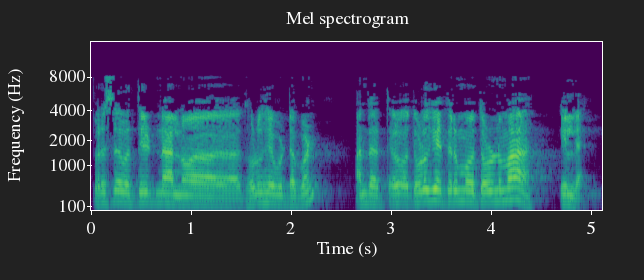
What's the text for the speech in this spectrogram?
பிரசவ தீட்டினால் நோ- தொழுகை விட்ட பெண் அந்த தொழுகையை திரும்ப தொழணுமா? இல்லை.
